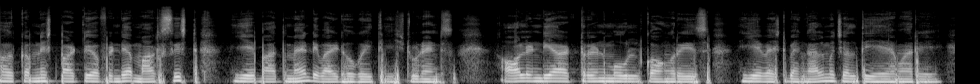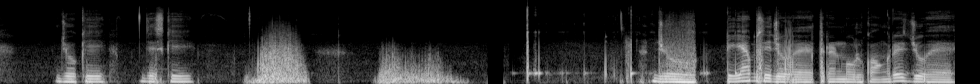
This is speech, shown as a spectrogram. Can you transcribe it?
और Communist Party of India Marxist, ये बाद में डिवाइड हो गई थी students. All India Trinamool Congress, ये वेस्ट बंगाल में चलती है हमारे, जो कि जिसकी जो टीएमसी जो है, तृणमूल कांग्रेस जो है,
